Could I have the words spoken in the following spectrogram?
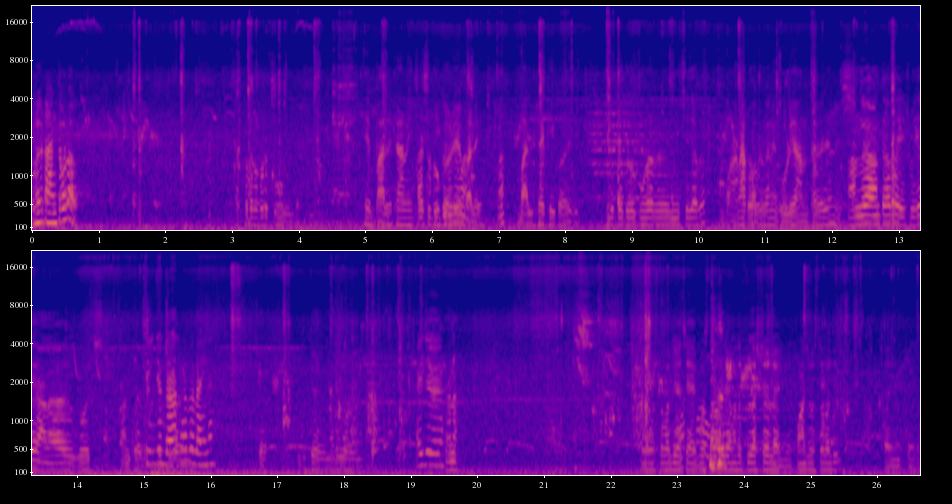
ওনাকে টানতে বলো এ বালিটা আনিছিস কি করে বালি? বালিটা কি করে দু গুঁড়োর নিচে যাবে। বানা কতখানি ঘুরিয়ে আনতে হবে জানিস? আনলে আনতে হবে এই সোজা গোছ আনতে হবে। তিনজন দাঁড়াতে হবে লাইনে। দিতে হবে না এই যে না। বস্তা বালি আছে এক বস্তা বালি আমাদের প্লাস্টার লাগবে পাঁচ বস্তা বালি দিতে হবে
